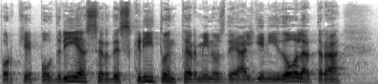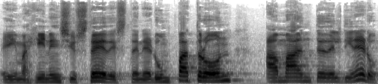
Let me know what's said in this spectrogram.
porque podría ser descrito en términos de alguien idólatra, e imagínense ustedes tener un patrón amante del dinero.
